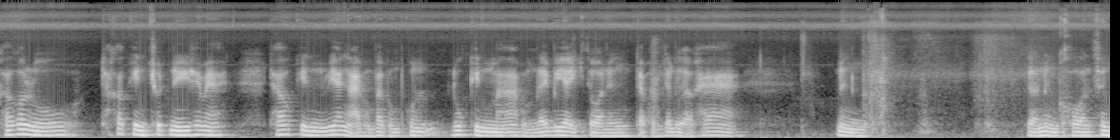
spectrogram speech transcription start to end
เขาก็รู้ ถ้าเขากินชุดนี้ใช่ไหมถ้าเขากินเบี้ยหงายผมไปผมคุณลูกกินมา ผมได้เบี้ยอีกตัวหนึ่งแต่ผมจะเหลือแค่หนึ่งเหลือหนึ่งโคน ซึ่ง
